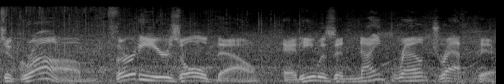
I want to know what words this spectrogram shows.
DeGrom, 30 years old now, and he was a ninth round draft pick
